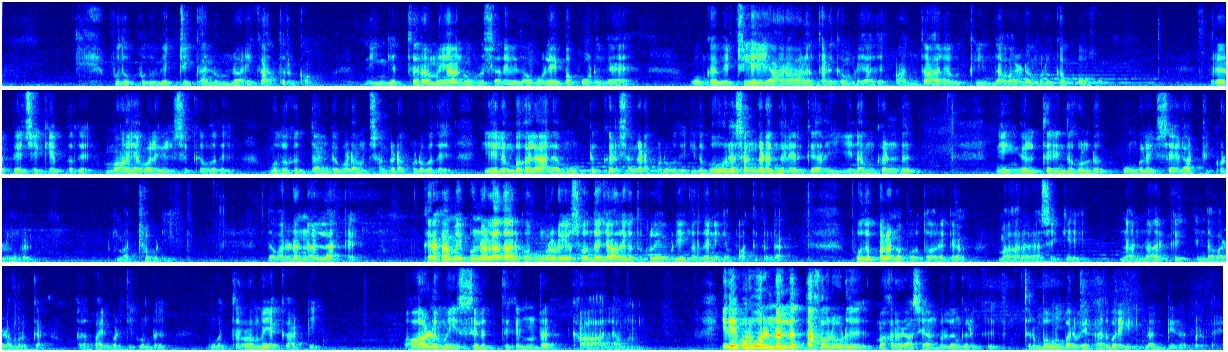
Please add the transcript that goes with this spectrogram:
புது புது வெற்றி கண்ணு முன்னாடி காத்திருக்கும். நீங்கள் திறமையாக நூறு சதவீதம் உழைப்பை போடுங்க. உங்கள் வெற்றியை யாராலும் தடுக்க முடியாது. அந்த அளவுக்கு இந்த வருடம் முழுக்க போகும். பிறர் பேச்சை கேட்பது மாய வலையில் சிக்குவது முதுகு தண்டுபடம் சங்கடப்படுவது எலும்புகளால் மூட்டுக்கள் சங்கடப்படுவது இதுபோல சங்கடங்கள் இருக்குது அதை இனம் கண்டு நீங்கள் தெரிந்து கொண்டு உங்களை செயலாற்றிக் கொள்ளுங்கள். மற்றபடி இந்த வருடம் நல்லா இருக்க. கிரக அமைப்பும் நல்லா தான் இருக்கும். உங்களுடைய சொந்த ஜாதகத்துக்குள்ளே எப்படிங்கிறத நீங்கள் பார்த்துக்கோங்க. பொது பலனை பொறுத்த வரைக்கும் மகர ராசிக்கு நன்னா இருக்குது இந்த வருடம் முழுக்க. அதை பயன்படுத்தி கொண்டு உங்கள் திறமையை காட்டி ஆளுமை செலுத்துகின்ற காலம். இதே போல் ஒரு நல்ல தகவலோடு மகர ராசி அன்புள்ளங்களுக்கு திரும்பவும் வருவேன். அதுவரை நன்றி நண்பர்களே.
